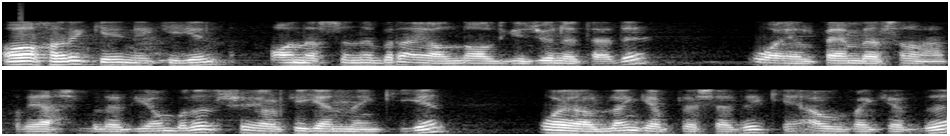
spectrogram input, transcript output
Oxiri keyin keyin onasini bir ayolni oldiga jo'natadi. U ayol payg'ambar alayhisalom haqida yaxshi biladigan bo'ladi. Shu ayol kelgandan keyin u ayol bilan gaplashadi. Keyin abu bakrni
